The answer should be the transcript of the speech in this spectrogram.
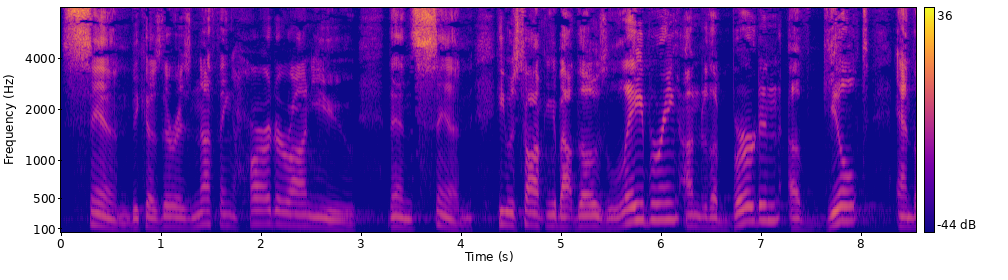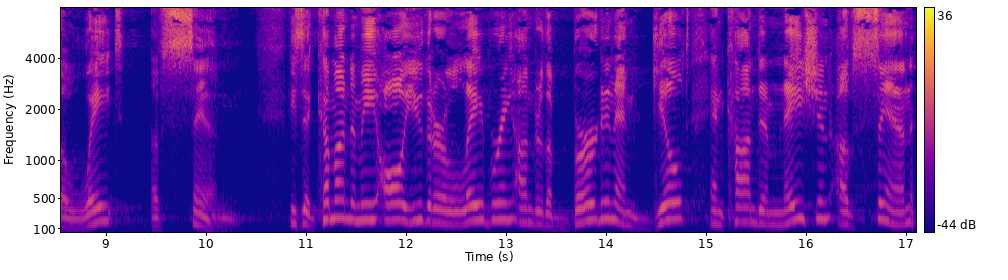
sin, because there is nothing harder on you than sin. He was talking about those laboring under the burden of guilt and the weight of sin. He said, Come unto me, all you that are laboring under the burden and guilt and condemnation of sin,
